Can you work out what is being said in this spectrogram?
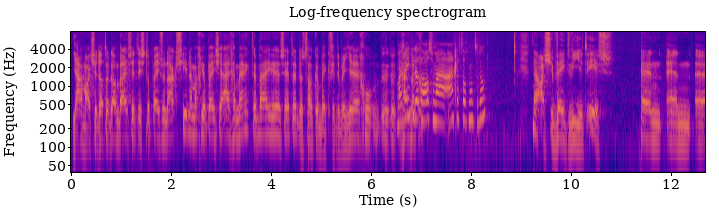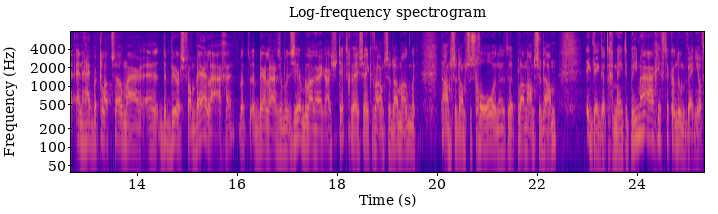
Ja, maar als je dat er dan bij zet, is het opeens een actie... en dan mag je opeens je eigen merk erbij eh, zetten. Dat zou ik, ik vind het een beetje goed... Maar vind je dat Halsema aangifte had moeten doen? Nou, als je weet wie het is... En, en, uh, en hij bekladt zomaar uh, de beurs van Berlage. Wat, Berlage is een zeer belangrijk architect geweest, zeker voor Amsterdam ook. Met de Amsterdamse school en het plan Amsterdam. Ik denk dat de gemeente prima aangifte kan doen. Ik weet niet of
